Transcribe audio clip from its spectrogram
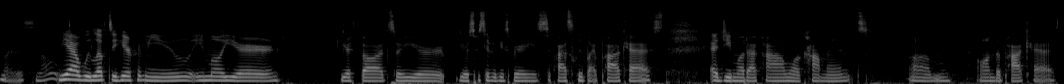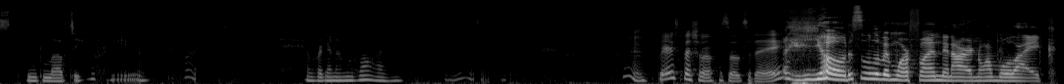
let us know. yeah we'd love to hear from you email your your thoughts or your your specific experience to classically by podcast at gmail.com or comment um on the podcast we'd love to hear from you and we're gonna move on Hmm, very special episode today. yo this is a little bit more fun than our normal like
